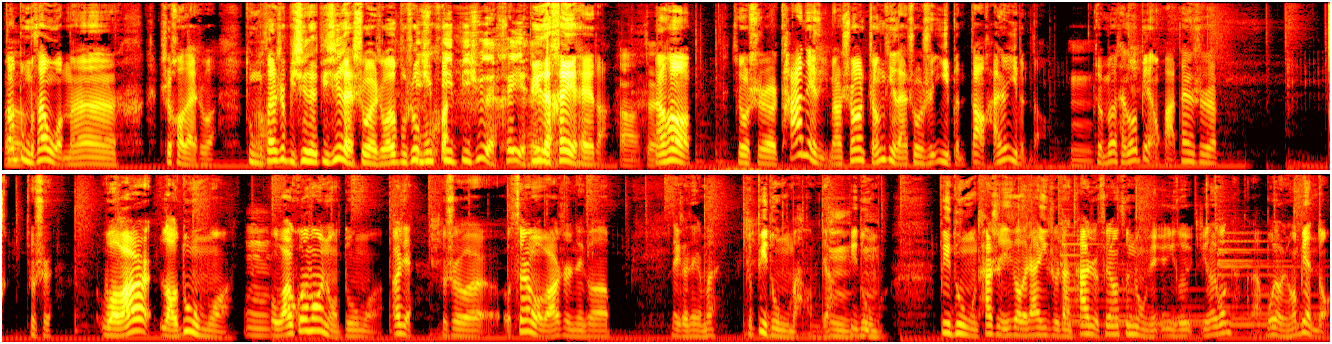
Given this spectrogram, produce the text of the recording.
当嗯杜牧三我们之后再说，杜牧三是必须得必须得说一说，不说不快必，必须得黑一黑，必须得黑一黑的。啊！对，然后就是它那里面实际上整体来说是一本道，还是一本道，嗯就没有太多变化。但是就是我玩老杜牧，嗯我玩官方这种杜牧，而且就是虽然我玩是那个那个那什么，就 B 杜牧吧，我们叫嗯 B 杜牧。B 杜牧它是一个玩家意志，但它是非常尊重原一个原来关卡的，不会有任何变动。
